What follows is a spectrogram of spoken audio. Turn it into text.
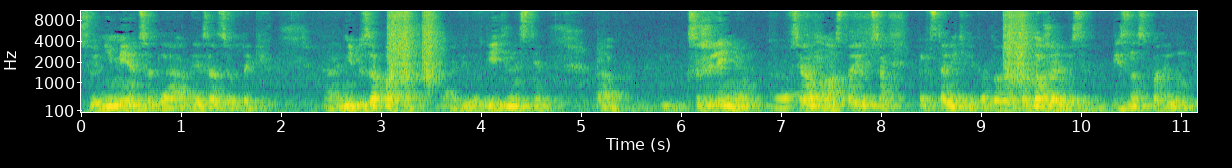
сегодня имеются для организации вот таких э, небезопасных э, видов деятельности. Э, к сожалению, все равно остаются представители, которые продолжают вести этот бизнес под видом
